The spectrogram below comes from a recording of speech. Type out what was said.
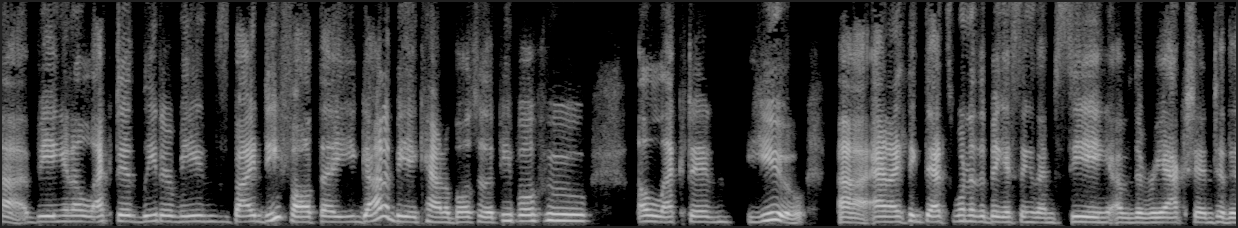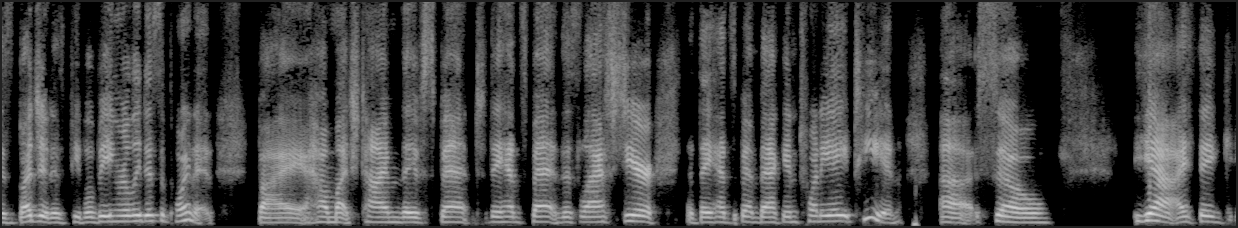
Uh, being an elected leader means by default that you got to be accountable to the people who elected you. Uh, and I think that's one of the biggest things I'm seeing of the reaction to this budget is people being really disappointed by how much time they've spent, they had spent this last year that they had spent back in 2018. Uh, so, yeah, I think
